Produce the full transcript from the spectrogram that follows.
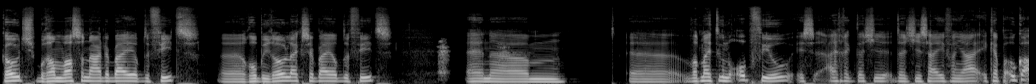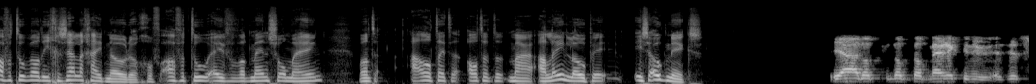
coach Bram Wassenaar erbij op de fiets. Uh, Robbie Rolex erbij op de fiets. En um, wat mij toen opviel, is eigenlijk dat je, dat je zei van ja, ik heb ook af en toe wel die gezelligheid nodig. Of af en toe even wat mensen om me heen. Want altijd, altijd maar alleen lopen is ook niks. Ja, dat, dat, dat merk je nu. Het is,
